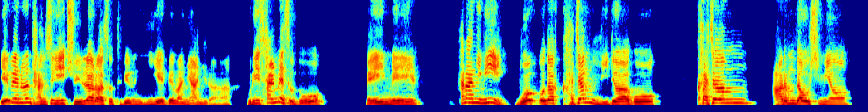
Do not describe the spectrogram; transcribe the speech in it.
예배는 단순히 주일날 와서 드리는 이 예배만이 아니라 우리 삶에서도 매일매일 하나님이 무엇보다 가장 위대하고 가장 아름다우시며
